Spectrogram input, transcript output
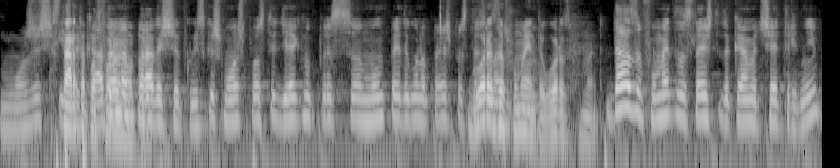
Можеш Старта и така да направиш, ако искаш, можеш просто директно през MoonPay да го направиш през тези Говоря за в момента, говоря за в момента. Да, за в момента, за следващите да кажем 4 дни.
